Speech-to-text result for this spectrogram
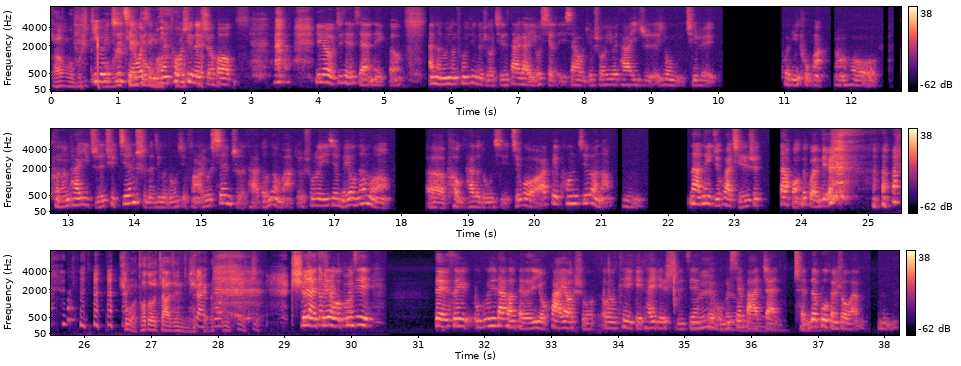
啊，我不是因为之前我写那篇通讯的时候，因为我之前写那个安藤忠雄通讯的时候，其实大概有写了一下，我就说，因为他一直用清水混凝土嘛，然后可能他一直去坚持的这个东西，反而又限制了他等等吧，就说了一些没有那么呃捧他的东西，结果啊被抨击了呢。嗯，那那句话其实是大黄的观点。是我偷偷加进你的，迟 来的所以我估计，对，所以我估计大黄可能有话要说，我可以给他一点时间。对，我们先把展陈的部分说完。嗯，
